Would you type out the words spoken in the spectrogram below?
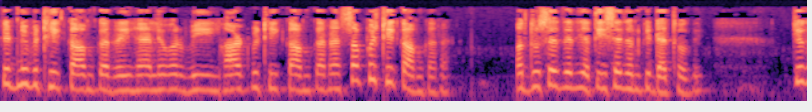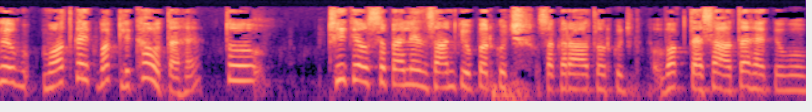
کڈنی بھی ٹھیک کام کر رہی ہے، لیور بھی، ہارٹ بھی ٹھیک کام کر رہا ہے، سب کچھ ٹھیک کام کر رہا ہے، اور دوسرے دن یا تیسرے دن ان کی ڈیتھ ہو گئی۔ کیونکہ موت کا ایک وقت لکھا ہوتا ہے، تو ٹھیک ہے، اس سے پہلے انسان کے اوپر کچھ سکرات اور کچھ وقت ایسا آتا ہے کہ وہ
